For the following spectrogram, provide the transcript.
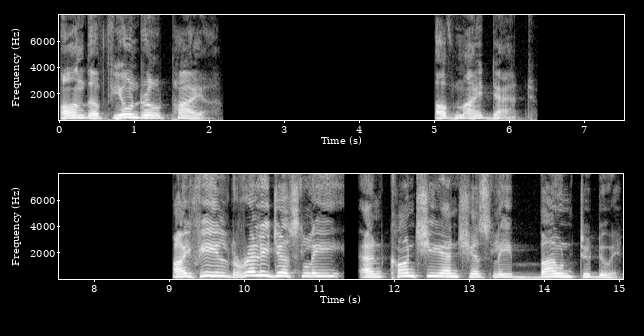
on the funeral pyre of my dad. I feel religiously and conscientiously bound to do it.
